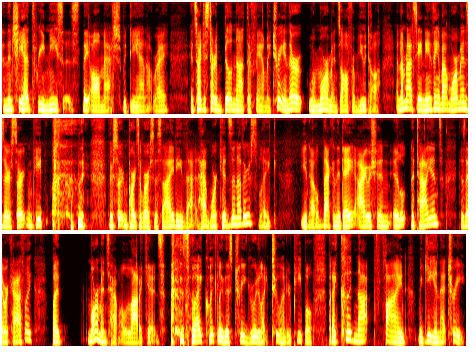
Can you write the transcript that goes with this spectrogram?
And then she had three nieces. They all matched with Deanna, right? And so I just started building out their family tree. And there were Mormons all from Utah. And I'm not saying anything about Mormons. There are certain people, there's certain parts of our society that have more kids than others. Like, you know, back in the day, Irish and Italians, because they were Catholic. But Mormons have a lot of kids. so I quickly, this tree grew to like 200 people, but I could not find McGee in that tree.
